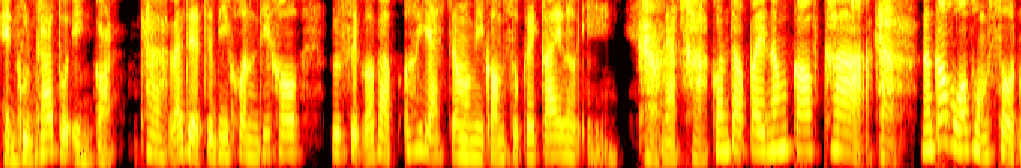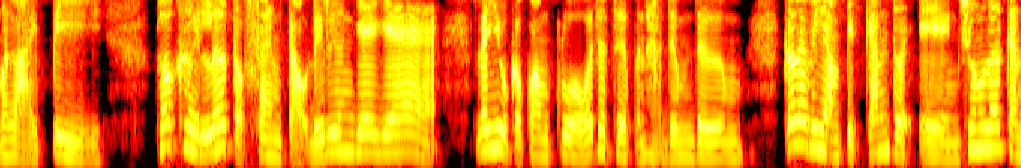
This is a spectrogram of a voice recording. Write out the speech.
เห็นคุณค่าตัวเองก่อน ค่ะ แล้วเดี๋ยวจะมีคนที่เขารู้สึกว่าแบบเอออยากจะมามีความสุขใกล้ๆเราเองค่ะนะคะ คนต่อไปน้องกอล์ฟค่ะค่ะน้องก็บอกว่าผมโสดมาหลายปี เพราะเคยเลิกกับแฟนเก่าด้วยเรื่องแย่ๆและอยู่กับความกลัวว่าจะเจอปัญหาเดิมๆก็เลยพยายามปิดกั้นตัวเอง ช่วงเลิกกัน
